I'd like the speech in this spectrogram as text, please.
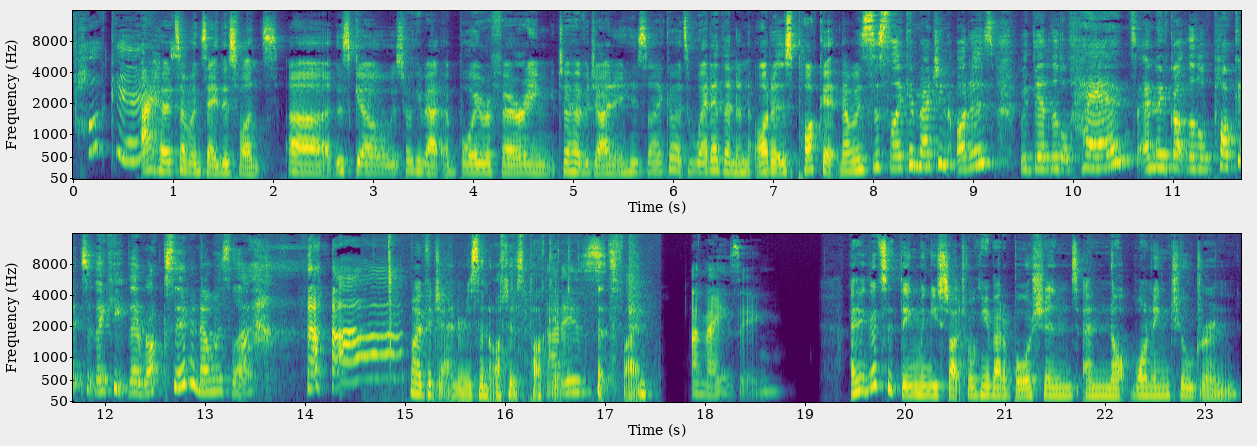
pocket I heard someone say this once. Uh, this girl was talking about a boy referring to her vagina, and he's like, "Oh, it's wetter than an otter's pocket." And I was just like, imagine otters with their little hands, and they've got little pockets that they keep their rocks in. And I was like, my vagina is an otter's pocket. That is- that's fine. amazing I think that's the thing when you start talking about abortions and not wanting children,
